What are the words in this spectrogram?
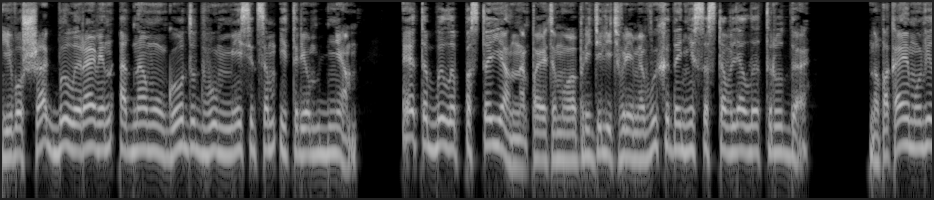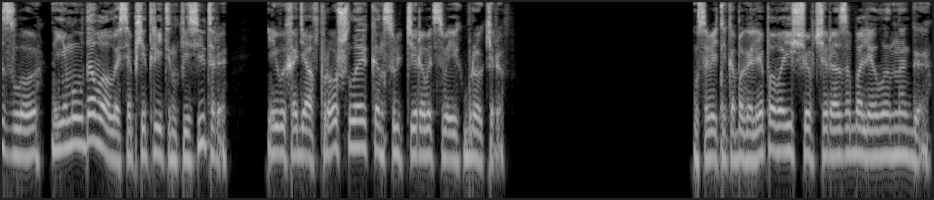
Его шаг был равен одному году, двум месяцам и трем дням. Это было постоянно, поэтому определить время выхода не составляло труда. Но пока ему везло, ему удавалось обхитрить инквизитора и, выходя в прошлое, консультировать своих брокеров. У советника Боголепова еще вчера заболела нога.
